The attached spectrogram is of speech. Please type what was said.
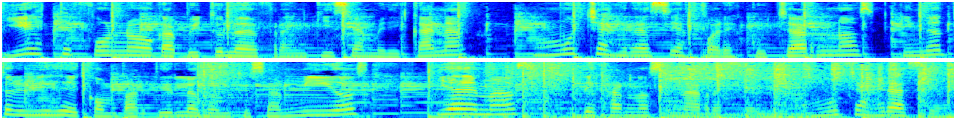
Y este fue un nuevo capítulo de Franquicia Americana. Muchas gracias por escucharnos y no te olvides de compartirlo con tus amigos y además dejarnos una reseña. Muchas gracias.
